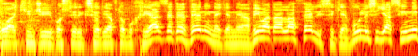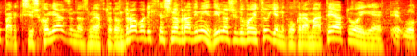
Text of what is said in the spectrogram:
Ο Ακίντζη υποστήριξε ότι αυτό που χρειάζεται δεν είναι γενναία βήματα, αλλά θέληση και βούληση για συνύπαρξη, σχολιάζοντας με αυτόν τον τρόπο τη χθεσινοβραδινή δήλωση του βοηθού Γενικού Γραμματέα του ΟΗΕ. It will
